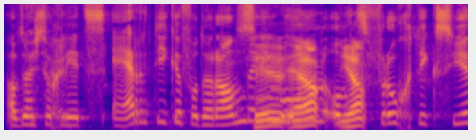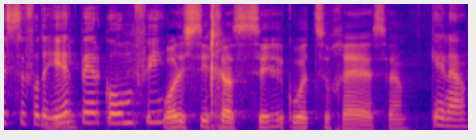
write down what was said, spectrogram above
Aber du hast so ein bisschen das Erdige von der Rande Sehr- im ja, und ja. das fruchtig Süße von der Erdbeergomfi. Wohl ist sicher sehr gut zu Käse. Genau.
